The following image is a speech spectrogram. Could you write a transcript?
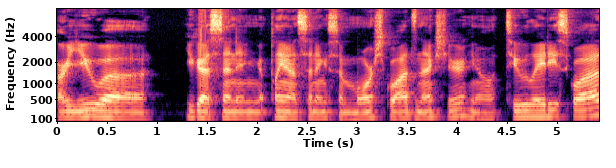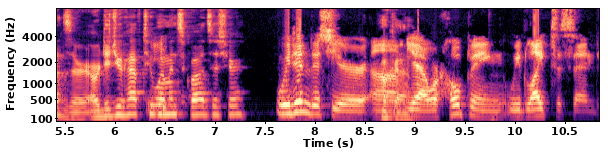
are you uh, you guys sending planning on sending some more squads next year? You know, two ladies squads, or or did you have two Ye- women's squads this year? We didn't this year. Um, Okay. Yeah, we're hoping. We'd like to send.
